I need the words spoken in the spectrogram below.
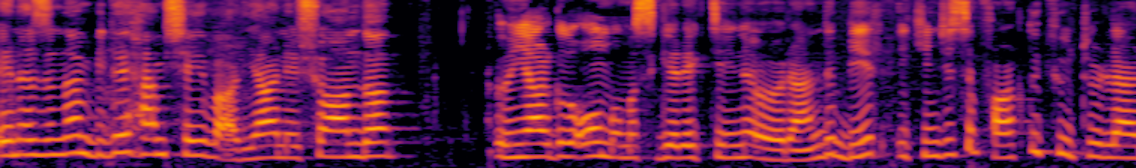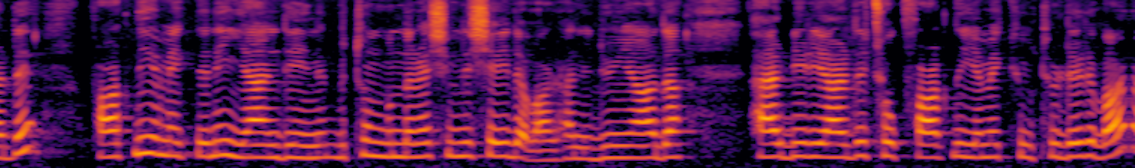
En azından bir de hem şey var. Yani şu anda önyargılı olmaması gerektiğini öğrendi. Bir. ikincisi farklı kültürlerde farklı yemeklerin yendiğini, bütün bunlara şimdi şey de var. Hani dünyada her bir yerde çok farklı yemek kültürleri var.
